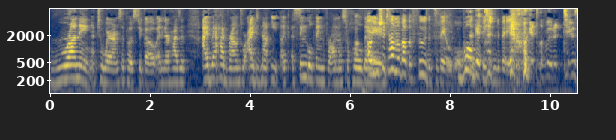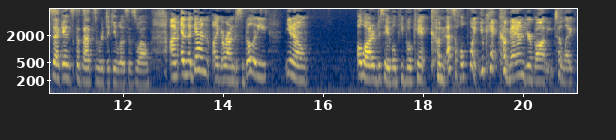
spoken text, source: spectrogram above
running to where I'm supposed to go. And there hasn't. I've had rounds where I did not eat like a single thing for almost a whole day. Oh, you should tell them about the food that's available. We'll get speech to and debate. we'll get to the food in two seconds because that's ridiculous as well. Um, and again, like around disability, you know, a lot of disabled people can't come. That's the whole point. You can't command your body to like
